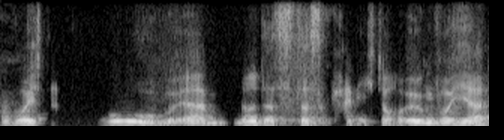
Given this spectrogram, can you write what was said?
Wo ich oh, äh, das, das kann ich doch irgendwo her.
